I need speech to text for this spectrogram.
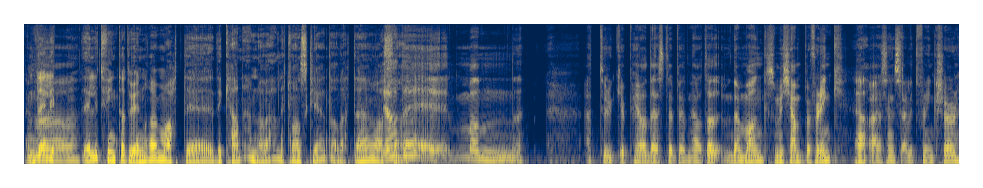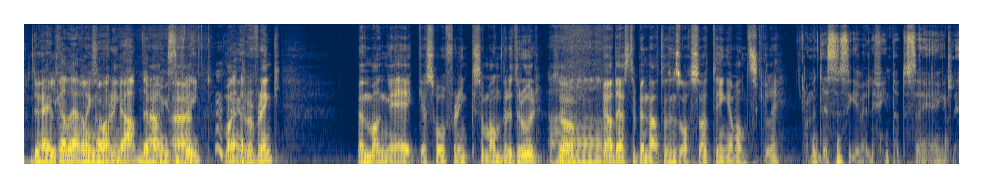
Ja, Men det, er litt, det er litt fint at du innrømmer at det, det kan ennå være litt vanskeligheter, dette. Altså. Ja, det man Jeg tror ikke ph.d.-stipendiater Det er mange som er kjempeflinke, Ja. og jeg syns jeg er litt flink sjøl. Du helgarderer deg nå? Ja, det er mange som er flinke. mange som er flinke. Men mange er ikke så flinke som andre tror. Så Ah. ph.d.-stipendiater syns også at ting er vanskelig. Men det syns jeg er veldig fint at du sier, egentlig.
